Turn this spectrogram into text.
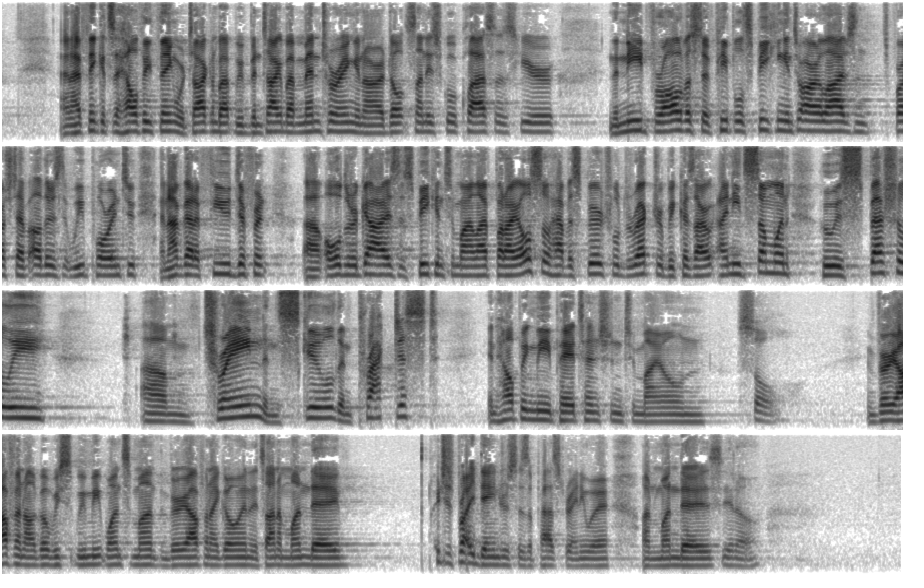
And I think it's a healthy thing. We're talking about, we've been talking about mentoring in our adult Sunday school classes here, the need for all of us to have people speaking into our lives and for us to have others that we pour into. And I've got a few different uh, older guys that speak into my life, but I also have a spiritual director because I, I need someone who is specially um, trained and skilled and practiced in helping me pay attention to my own soul. And very often I'll go, we, we meet once a month, and very often I go in, it's on a Monday, which is probably dangerous as a pastor anyway, on Mondays, you know.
